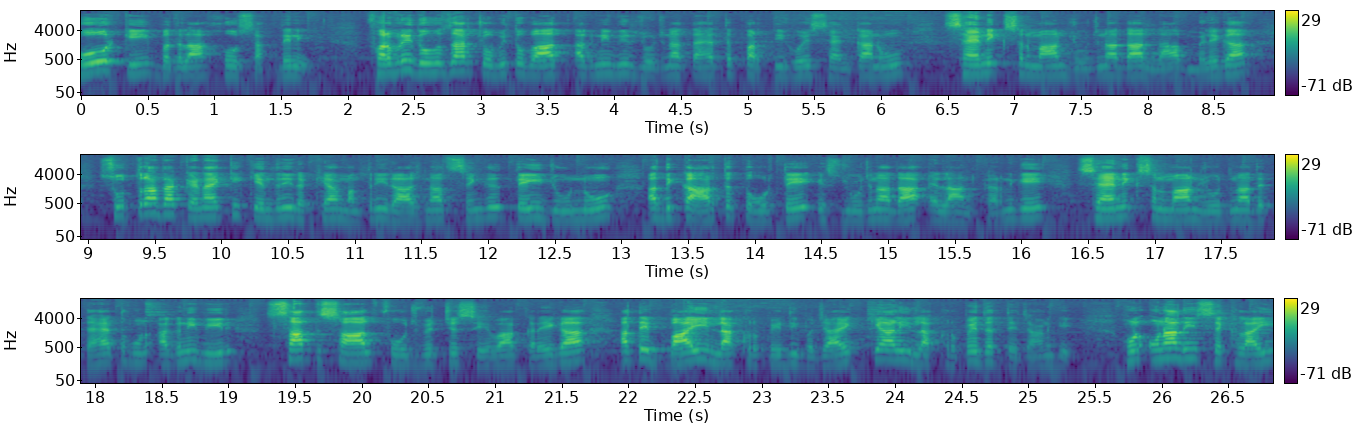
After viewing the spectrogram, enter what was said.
ਹੋਰ ਕੀ ਬਦਲਾਅ ਹੋ ਸਕਦੇ ਨੇ। ਫਰਵਰੀ 2024 ਤੋਂ ਬਾਅਦ ਅਗਨੀਵੀਰ ਯੋਜਨਾ ਤਹਿਤ ਭਰਤੀ ਹੋਏ ਸੈਨਿਕਾਂ ਨੂੰ ਸੈਨਿਕ ਸਨਮਾਨ ਯੋਜਨਾ ਦਾ ਲਾਭ ਮਿਲੇਗਾ। ਸੂਤਰਾਂ ਦਾ ਕਹਿਣਾ ਹੈ ਕਿ ਕੇਂਦਰੀ ਰੱਖਿਆ ਮੰਤਰੀ ਰਾਜਨਾਥ ਸਿੰਘ 23 ਜੂਨ ਨੂੰ ਅਧਿਕਾਰਤ ਤੌਰ ਤੇ ਇਸ ਯੋਜਨਾ ਦਾ ਐਲਾਨ ਕਰਨਗੇ। ਸੈਨਿਕ ਸਨਮਾਨ ਯੋਜਨਾ ਦੇ ਤਹਿਤ ਹੁਣ ਅਗਨੀਵੀਰ 7 ਸਾਲ ਫੌਜ ਵਿੱਚ ਸੇਵਾ ਕਰੇਗਾ ਅਤੇ 22 ਲੱਖ ਰੁਪਏ ਦੀ ਬਜਾਏ 41 ਲੱਖ ਰੁਪਏ ਦਿੱਤੇ ਜਾਣਗੇ। ਹੁਣ ਉਹਨਾਂ ਦੀ ਸਿਖਲਾਈ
